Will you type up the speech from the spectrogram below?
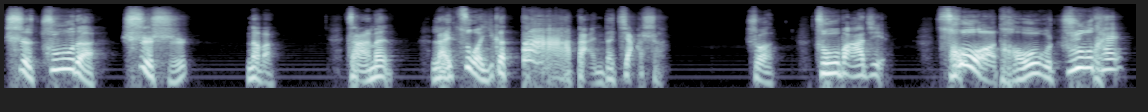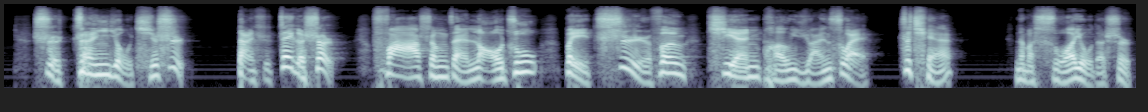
是猪的事实。那么，咱们来做一个大胆的假设，说猪八戒错投猪胎是真有其事，但是这个事儿。发生在老朱被敕封天蓬元帅之前，那么所有的事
